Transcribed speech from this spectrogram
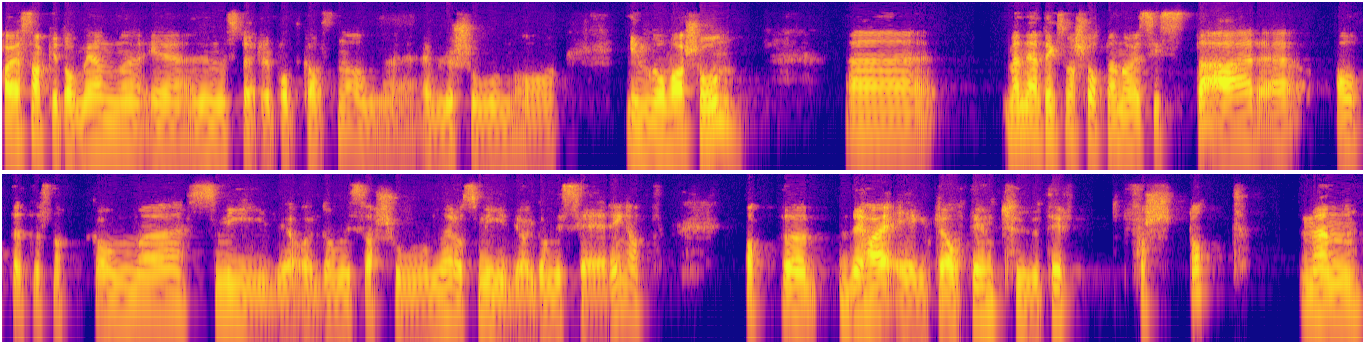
har jeg snakket om i en, i en større podkast om evolusjon og innovasjon. Men en ting som har slått meg nå i siste, er alt dette snakket om smidige organisasjoner og smidig organisering. At, at det har jeg egentlig alltid intuitivt forstått. Men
